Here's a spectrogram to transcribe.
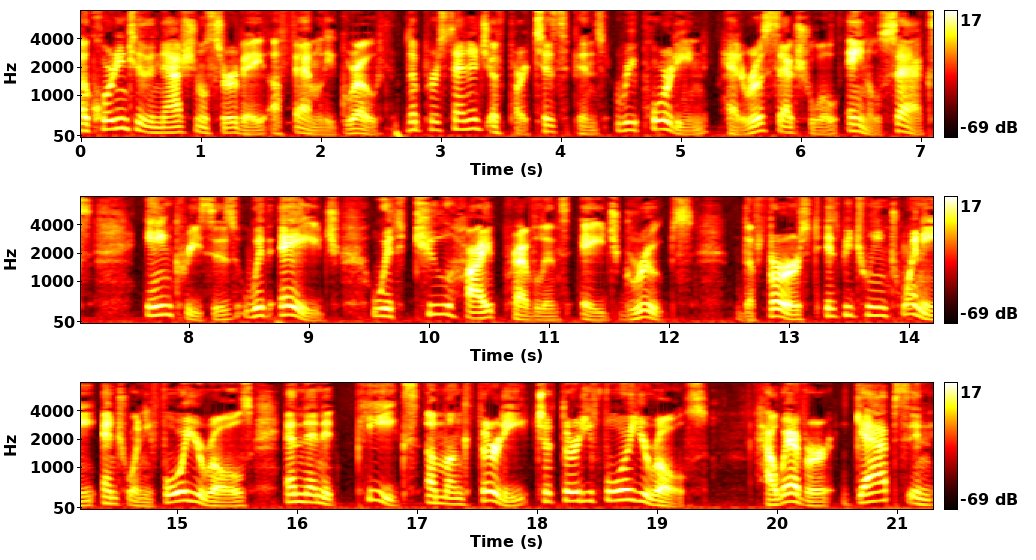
According to the National Survey of Family Growth, the percentage of participants reporting heterosexual anal sex increases with age, with two high prevalence age groups. The first is between 20 and 24 year olds, and then it peaks among 30 to 34 year olds. However, gaps in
